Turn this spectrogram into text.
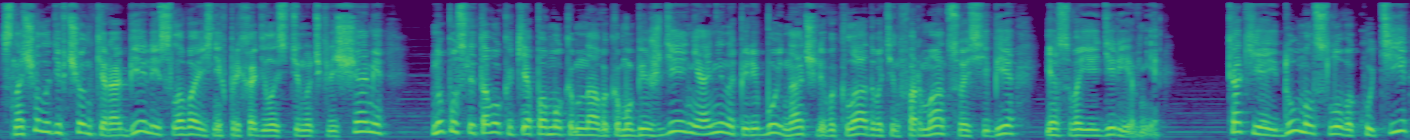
Сначала девчонки робели, и слова из них приходилось тянуть клещами – но после того, как я помог им навыкам убеждения, они наперебой начали выкладывать информацию о себе и о своей деревне. Как я и думал, слово «кути»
